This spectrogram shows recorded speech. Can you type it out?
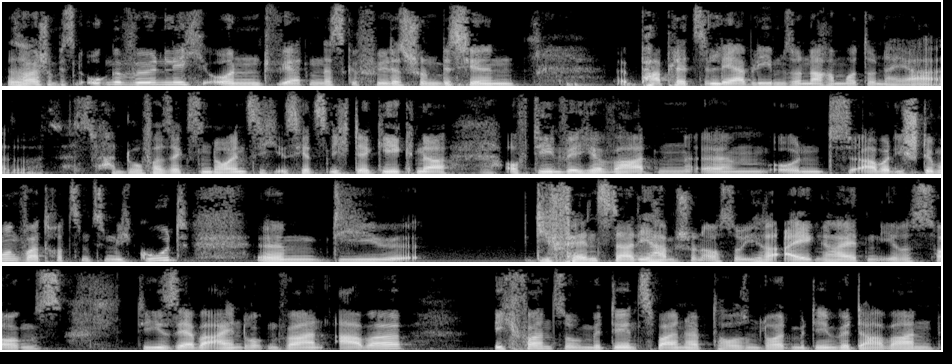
Das war schon ein bisschen ungewöhnlich und wir hatten das Gefühl, dass schon ein bisschen ein paar Plätze leer blieben, so nach dem Motto, naja, also Hannover 96 ist jetzt nicht der Gegner, auf den wir hier warten. Ähm, und aber die Stimmung war trotzdem ziemlich gut. Ähm, die die Fans da, die haben schon auch so ihre Eigenheiten, ihre Songs die sehr beeindruckend waren. Aber ich fand so mit den zweieinhalbtausend Leuten, mit denen wir da waren,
